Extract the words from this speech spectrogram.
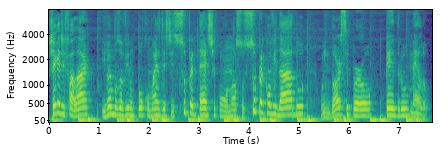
Chega de falar e vamos ouvir um pouco mais deste super teste com o nosso super convidado, o Endorse Pearl Pedro Melo.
